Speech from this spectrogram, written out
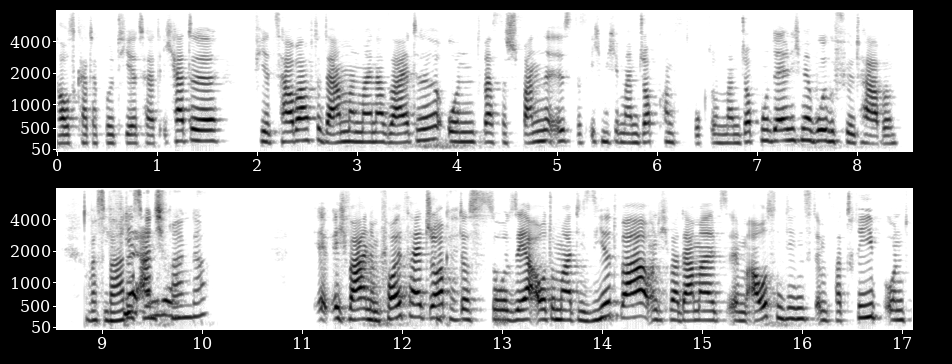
rauskatapultiert hat. Ich hatte vier zauberhafte Damen an meiner Seite. Und was das Spannende ist, dass ich mich in meinem Jobkonstrukt und meinem Jobmodell nicht mehr wohlgefühlt habe. Was Die war das, wenn ich fragen darf? Äh, ich war in einem Vollzeitjob, okay. das so sehr automatisiert war und ich war damals im Außendienst, im Vertrieb und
